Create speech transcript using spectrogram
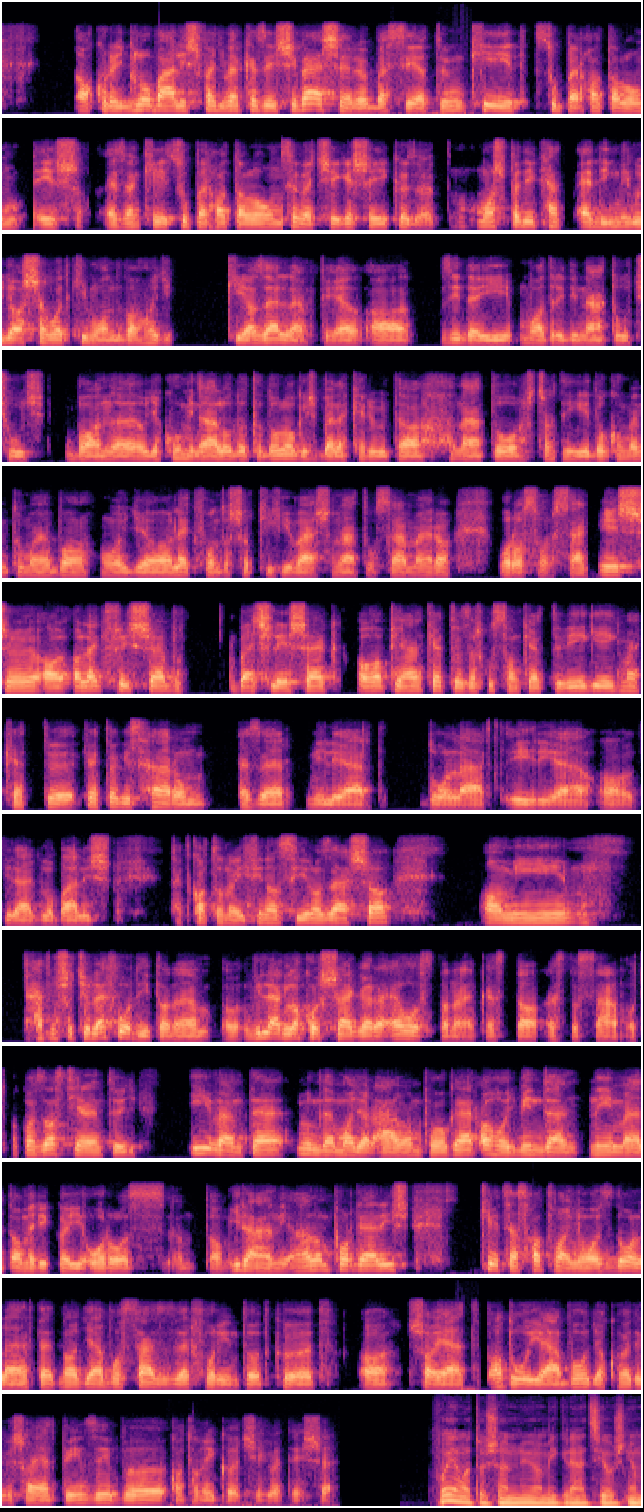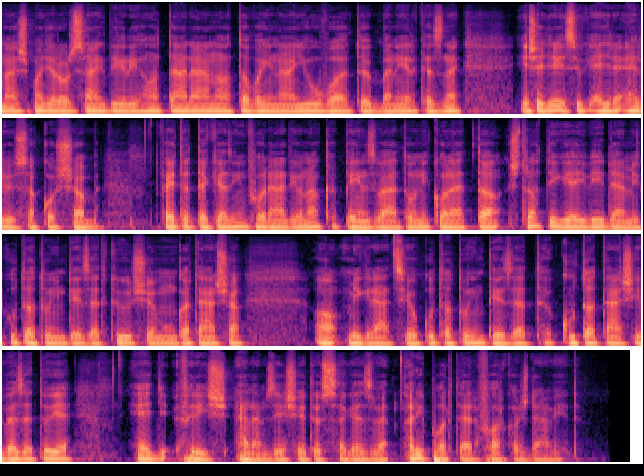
akkor egy globális fegyverkezési versenyről beszéltünk, két szuperhatalom és ezen két szuperhatalom szövetségesei között. Most pedig hát eddig még ugye az sem volt kimondva, hogy ki az ellenfél, a az idei madridi NATO csúcsban ugye kulminálódott a dolog, és belekerült a NATO stratégiai dokumentumába, hogy a legfontosabb kihívás a NATO számára Oroszország. És a, a legfrissebb becslések alapján 2022 végéig meg 2,3 ezer milliárd dollárt éri el a világ globális tehát katonai finanszírozása, ami Hát most, hogyha lefordítanám, a világ lakosságára elosztanánk ezt a, ezt a számot, akkor az azt jelenti, hogy évente minden magyar állampolgár, ahogy minden német, amerikai, orosz, nem tudom, iráni állampolgár is, 268 dollár, tehát nagyjából 100 ezer forintot költ a saját adójából, gyakorlatilag a saját pénzéből katonai költségvetésre. Folyamatosan nő a migrációs nyomás Magyarország déli határán, a tavainál jóval többen érkeznek, és egy részük egyre erőszakosabb. Fejtette ki az Inforádiónak pénzváltó Nikoletta, Stratégiai Védelmi Kutatóintézet külső munkatársa, a Migráció Kutatóintézet kutatási vezetője, egy friss elemzését összegezve. A riporter Farkas Dávid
